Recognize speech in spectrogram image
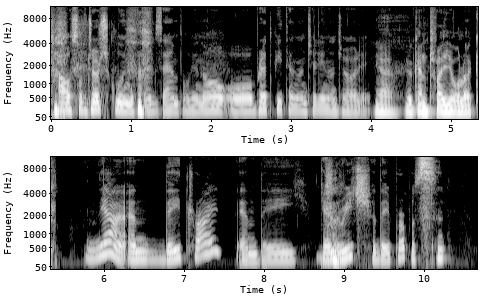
house of George Clooney, for example, you know, or Brad Pitt and Angelina Jolie. yeah, you can try your luck. Yeah, and they try and they can reach their purpose.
